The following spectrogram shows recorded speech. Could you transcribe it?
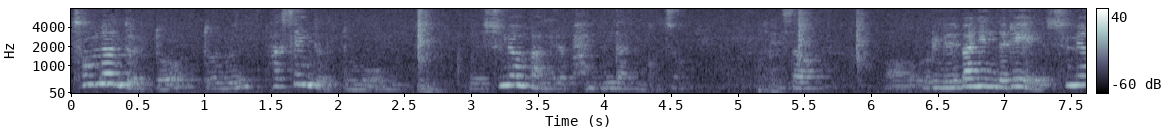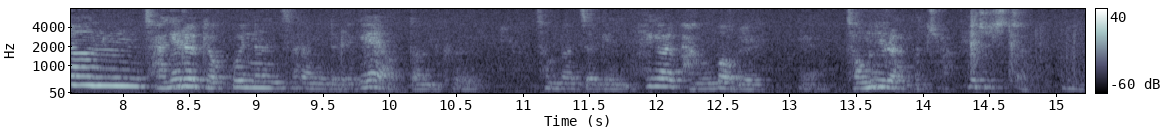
청년들도 또는 학생들도 음. 이 수면 방해를 받는다는 거죠. 네. 그래서 어, 우리 일반인들이 수면 장애를 겪고 있는 사람들에게 어떤 그 전반적인 해결 방법을 예, 정리를 한번 쫙 해주시죠. 음.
